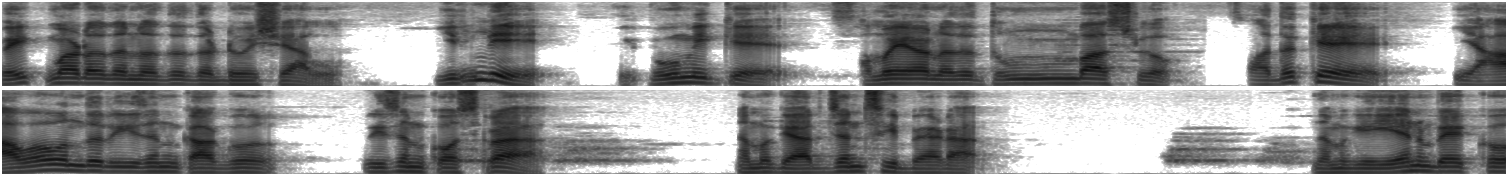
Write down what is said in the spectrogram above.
ವೆಯ್ಟ್ ಮಾಡೋದನ್ನೋದು ದೊಡ್ಡ ವಿಷಯ ಅಲ್ಲ. ಇಲ್ಲಿ ಭೂಮಿಗೆ ಸಮಯ ಅನ್ನೋದು ತುಂಬ ಸ್ಲೋ ಅದಕ್ಕೆ ಯಾವ ಒಂದು ರೀಸನ್ಗಾಗೋ ರೀಸನ್ಗೋಸ್ಕರ ನಮಗೆ ಅರ್ಜೆನ್ಸಿ ಬೇಡ. ನಮಗೆ ಏನು ಬೇಕೋ,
